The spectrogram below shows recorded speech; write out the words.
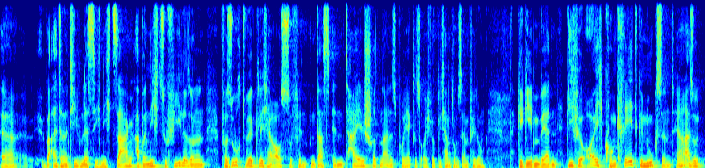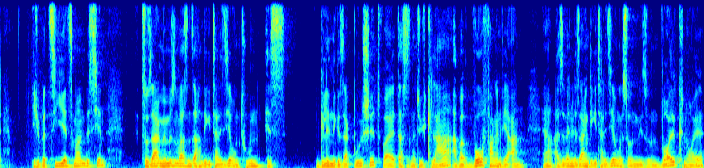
äh, über Alternativen lässt sich nichts sagen, aber nicht zu viele, sondern versucht wirklich herauszufinden, dass in Teilschritten eines Projektes euch wirklich Handlungsempfehlungen gegeben werden, die für euch konkret genug sind. Ja, also ich überziehe jetzt mal ein bisschen. Zu sagen, wir müssen was in Sachen Digitalisierung tun, ist gelinde gesagt Bullshit, weil das ist natürlich klar, aber wo fangen wir an? Ja, also wenn wir sagen, Digitalisierung ist irgendwie so ein Wollknäuel,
